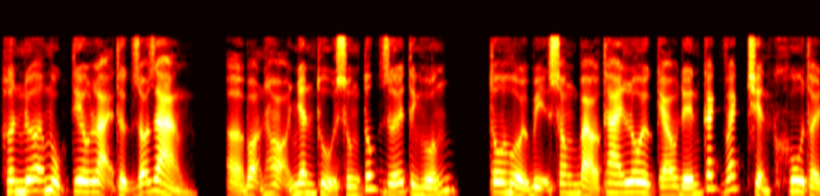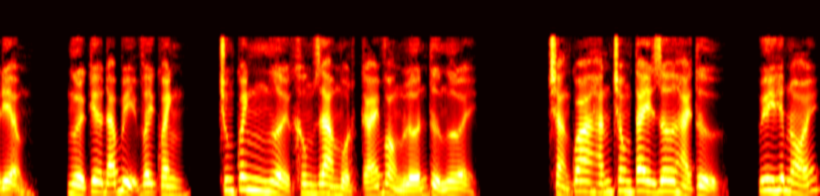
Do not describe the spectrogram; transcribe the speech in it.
hơn nữa mục tiêu lại thực rõ ràng, ở bọn họ nhân thủ sung túc dưới tình huống, tô hồi bị song bảo thai lôi kéo đến cách vách triển khu thời điểm, người kia đã bị vây quanh, chung quanh người không ra một cái vòng lớn từ người. Chẳng qua hắn trong tay giơ hài tử, uy hiếp nói,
